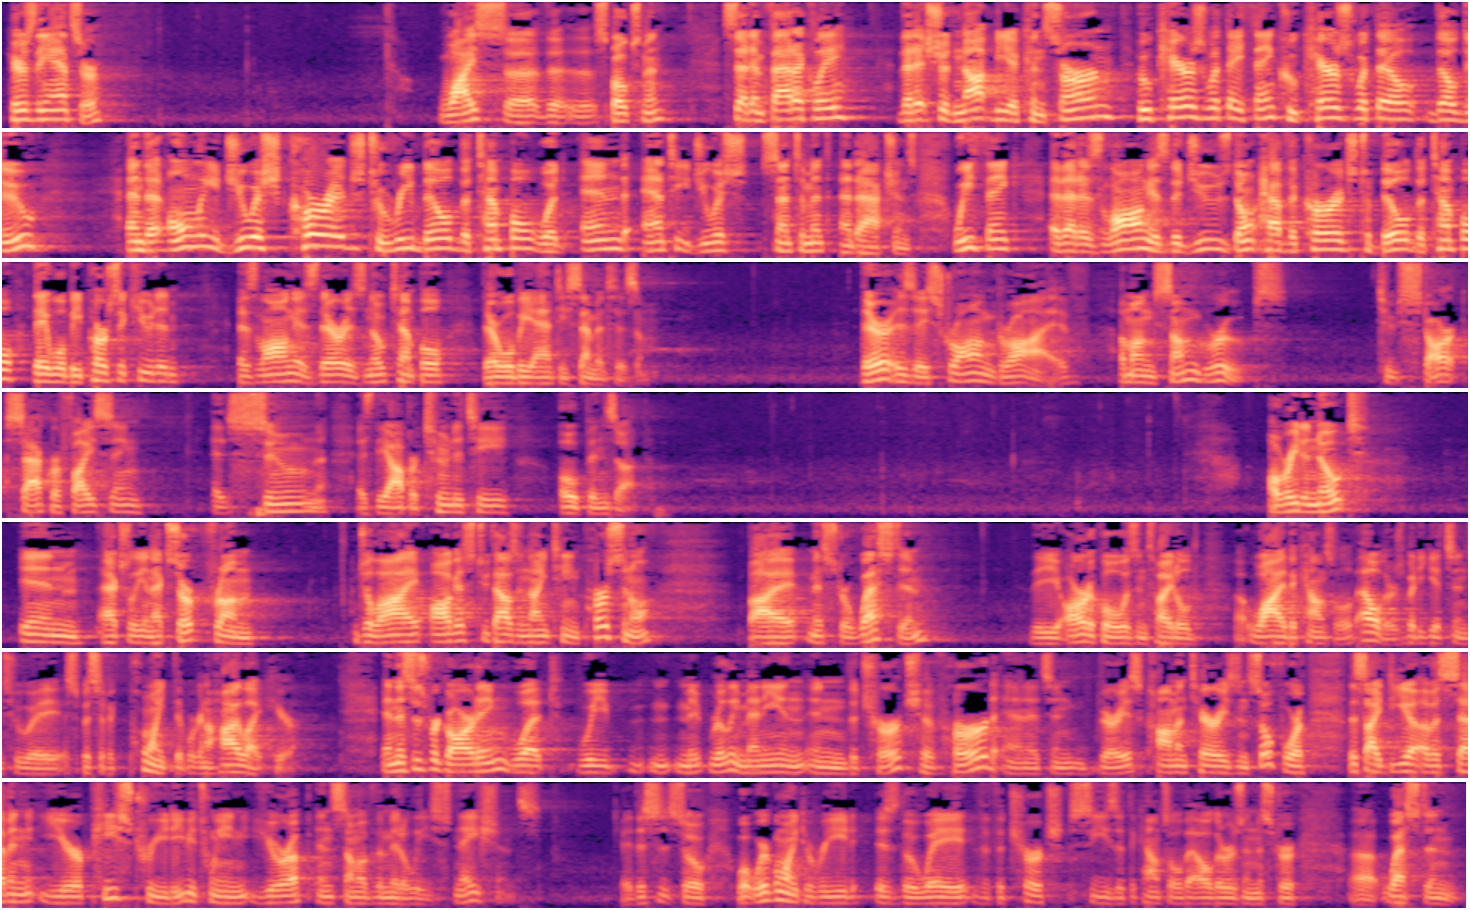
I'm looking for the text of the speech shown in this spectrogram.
Here's the answer. Weiss, uh, the, the spokesman, said emphatically, that it should not be a concern. Who cares what they think? Who cares what they'll, they'll do? And that only Jewish courage to rebuild the temple would end anti-Jewish sentiment and actions. We think that as long as the Jews don't have the courage to build the temple, they will be persecuted. As long as there is no temple, there will be anti-Semitism. There is a strong drive among some groups to start sacrificing as soon as the opportunity opens up. I'll read a note in actually an excerpt from July, August 2019 personal by Mr. Weston. The article was entitled uh, Why the Council of Elders, but he gets into a specific point that we're going to highlight here. And this is regarding what we, really many in, in, the church have heard, and it's in various commentaries and so forth, this idea of a seven year peace treaty between Europe and some of the Middle East nations. Okay, this is, so what we're going to read is the way that the church sees it, the Council of Elders and Mr. Uh, Weston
